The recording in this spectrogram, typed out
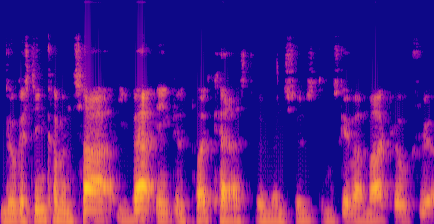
Lukas, din kommentar i hver enkelt podcast, vil man synes, det måske var en meget klog fyr.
